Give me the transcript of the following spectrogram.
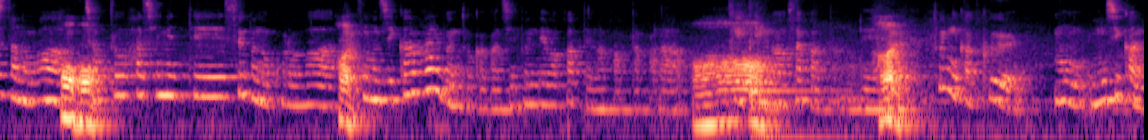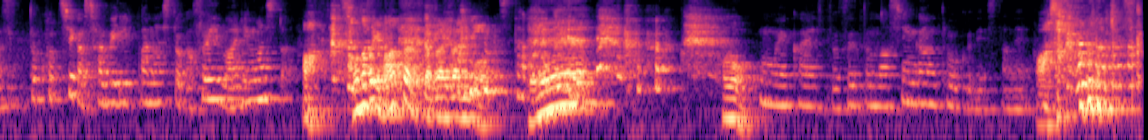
したのはチャットを始めてすぐの頃は、はいその時間配分とかが自分で分かってなかったからああ。経験が浅かったので、はい。とにかくもう2時間ずっとこっちが喋りっぱなしとかそういえばありましたあ、そんな時もあったんですか、村井あさんにも。りましたええー。うん。思い返すとずっとマシンガントークでしたねあ、そうなんですか。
